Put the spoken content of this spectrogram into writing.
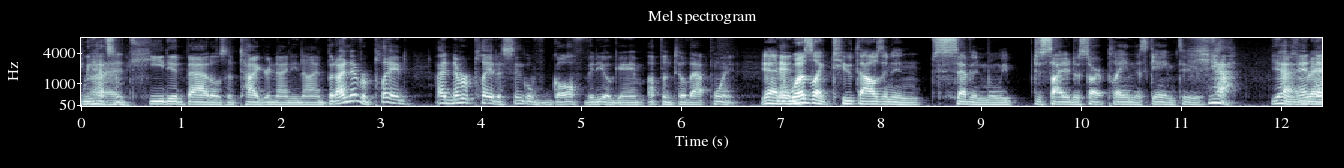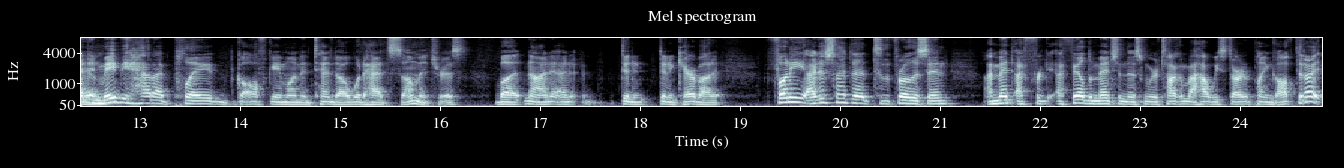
we had some heated battles of Tiger '99, but I never played. I'd never played a single golf video game up until that point. Yeah, and, it was like 2007 when we decided to start playing this game too. Yeah, yeah, and, and, and maybe had I played golf game on Nintendo, I would have had some interest. But no, I, I didn't didn't care about it. Funny, I just had to, to throw this in. I meant I forget I failed to mention this when we were talking about how we started playing golf. Did I?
